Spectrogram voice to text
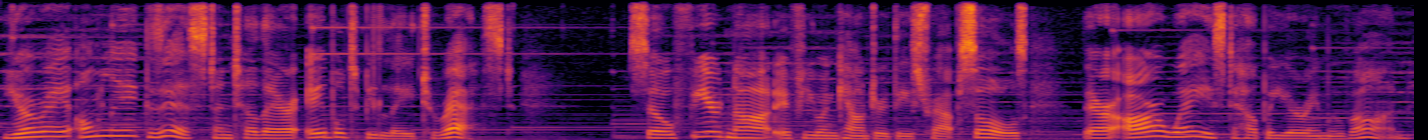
Yurei only exist until they are able to be laid to rest. So fear not if you encounter these trapped souls, there are ways to help a Yurei move on,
